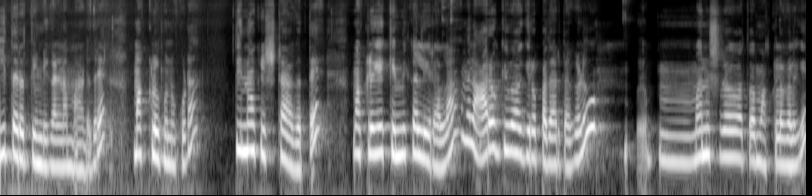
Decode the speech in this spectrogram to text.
ಈ ಥರದ ತಿಂಡಿಗಳನ್ನ ಮಾಡಿದ್ರೆ ಮಕ್ಳಿಗೂ ಕೂಡ ತಿನ್ನೋಕೆ ಇಷ್ಟ ಆಗುತ್ತೆ. ಮಕ್ಕಳಿಗೆ ಕೆಮಿಕಲ್ ಇರಲ್ಲ, ಆಮೇಲೆ ಆರೋಗ್ಯವಾಗಿರೋ ಪದಾರ್ಥಗಳು ಮನುಷ್ಯರು ಅಥವಾ ಮಕ್ಕಳುಗಳಿಗೆ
